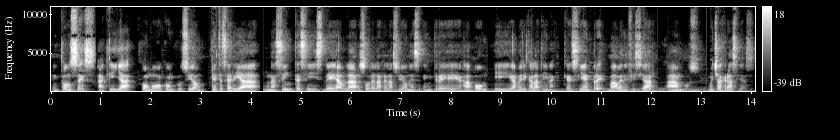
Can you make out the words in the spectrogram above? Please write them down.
Entonces, aquí ya como conclusión, este sería una síntesis de hablar sobre las relaciones entre Japón y América Latina, que siempre va a beneficiar a ambos. Muchas gracias.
